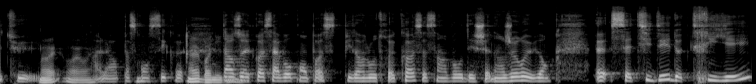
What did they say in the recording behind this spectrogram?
Tu, ouais, ouais, ouais. Alors, parce qu'on sait que dans un cas, ça va au compost, puis dans l'autre cas, ça s'en va aux déchets dangereux. Donc, euh, cette idée de trier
